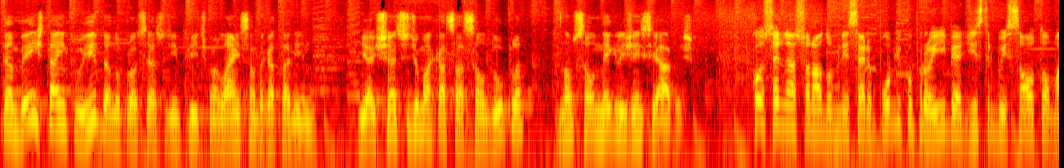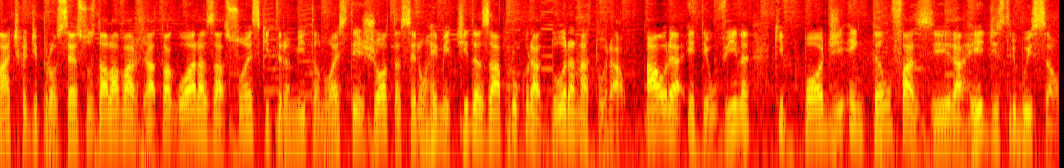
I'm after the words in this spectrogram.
também está incluída no processo de impeachment lá em Santa Catarina. E as chances de uma cassação dupla não são negligenciáveis. O Conselho Nacional do Ministério Público proíbe a distribuição automática de processos da Lava Jato. Agora, as ações que tramitam no STJ serão remetidas à Procuradora Natural, Áurea Etelvina, que pode então fazer a redistribuição.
